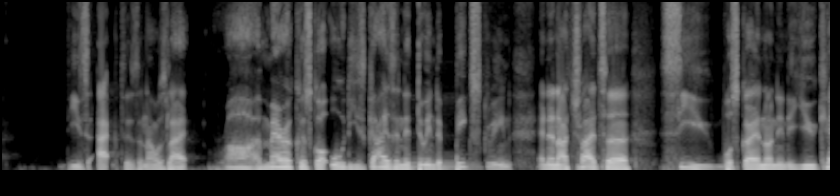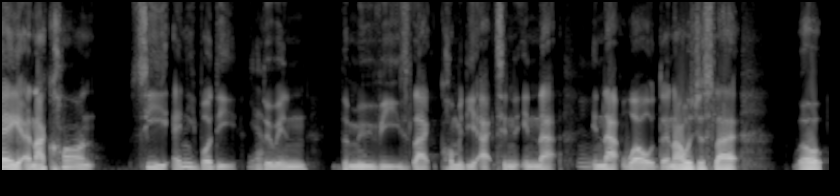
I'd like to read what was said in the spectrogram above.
these actors and I was like, raw, America's got all these guys and they're doing the big screen. And then I tried to see what's going on in the UK and I can't see anybody Yeah. doing the movies like comedy acting in that in that world. And I was just like, well,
